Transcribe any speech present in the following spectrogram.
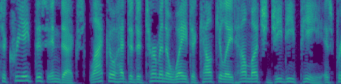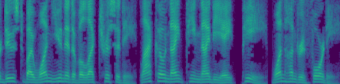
To create this index, LACKO had to determine a way to calculate how much GDP is produced by one unit of electricity LACKO 1998, p. 140.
